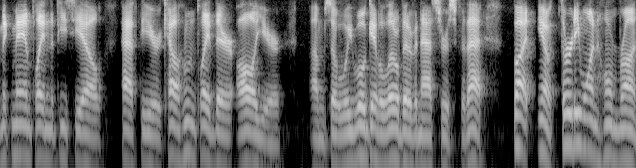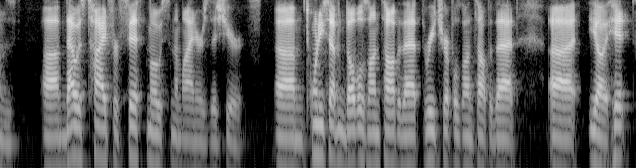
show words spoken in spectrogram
McMahon played in the PCL half the year. Calhoun played there all year. Um, so we will give a little bit of an asterisk for that. But, you know, 31 home runs. Um, that was tied for fifth most in the minors this year um, 27 doubles on top of that, three triples on top of that. Uh, you know, hit,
